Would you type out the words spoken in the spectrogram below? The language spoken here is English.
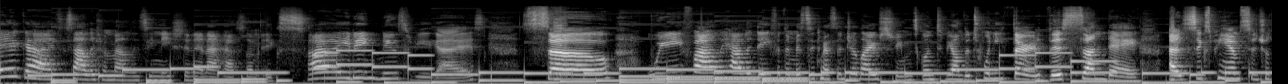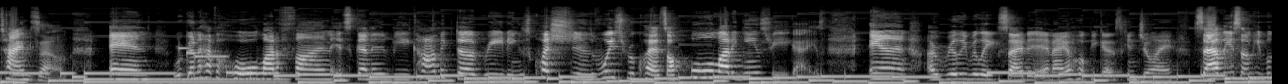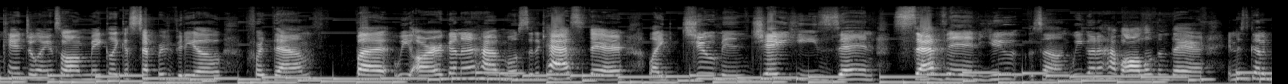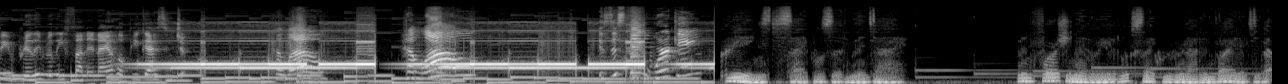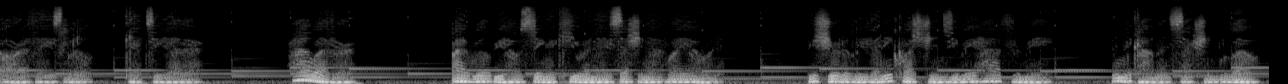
Hey guys, it's Ali from Melody Nation, and I have some exciting news for you guys. So, we finally have a date for the Mystic Messenger live stream. It's going to be on the 23rd, this Sunday, at 6 p.m. Central Time Zone. And we're going to have a whole lot of fun. It's going to be comic dub readings, questions, voice requests, a whole lot of games for you guys. And I'm really, really excited, and I hope you guys can join. Sadly, some people can't join, so I'll make like a separate video for them but we are gonna have most of the cast there, like Jumin, Jaehee, Zen, Seven, Yu Sung. We're gonna have all of them there, and it's gonna be really, really fun. And I hope you guys enjoy. Hello, hello. Is this thing working? Greetings, disciples of Mint Eye. Unfortunately, it looks like we were not invited to the RFA's little get-together. However, I will be hosting a Q&A session of my own. Be sure to leave any questions you may have for me in the comments section below.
